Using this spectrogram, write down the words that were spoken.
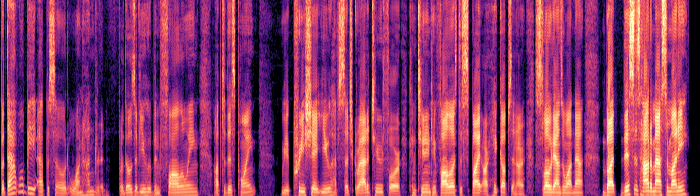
But that will be episode 100. For those of you who have been following up to this point, we appreciate you, have such gratitude for continuing to follow us despite our hiccups and our slowdowns and whatnot. But this is how to master money.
